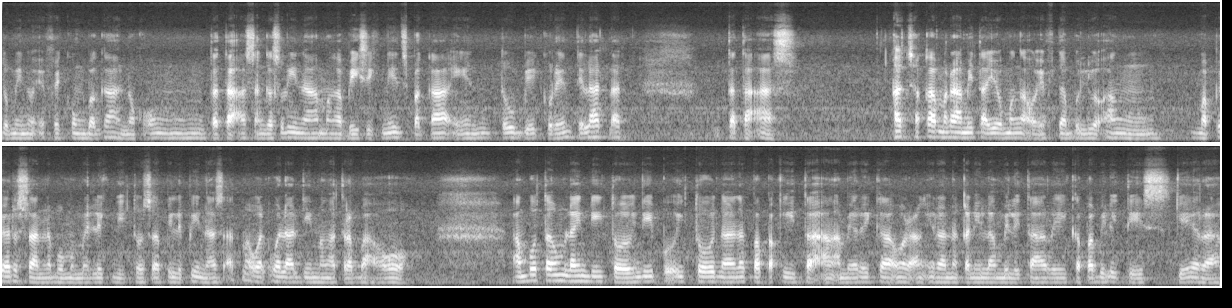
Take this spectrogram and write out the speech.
domino effect kung baga no? Kung tataas ang gasolina mga basic needs pagkain tubig kuryente lahat lahat tataas. At saka marami tayong mga OFW ang mapersa na bumamilik dito sa Pilipinas at mawala din mga trabaho. Ang bottom line dito, hindi po ito na nagpapakita ang Amerika or ang Iran ng kanilang military capabilities, gera,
